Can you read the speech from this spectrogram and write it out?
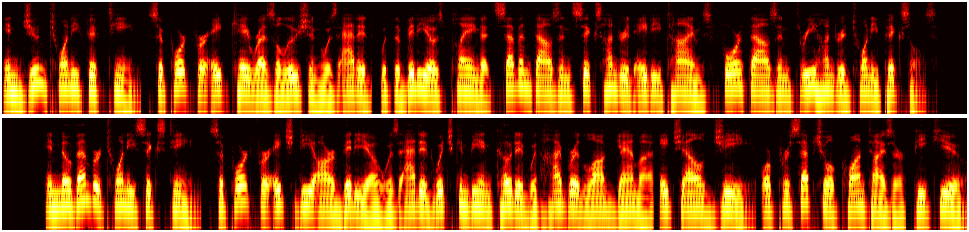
In June 2015, support for 8K resolution was added, with the videos playing at 7680 x 4320 pixels. In November 2016, support for HDR video was added which can be encoded with hybrid log gamma (HLG) or perceptual quantizer (PQ).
